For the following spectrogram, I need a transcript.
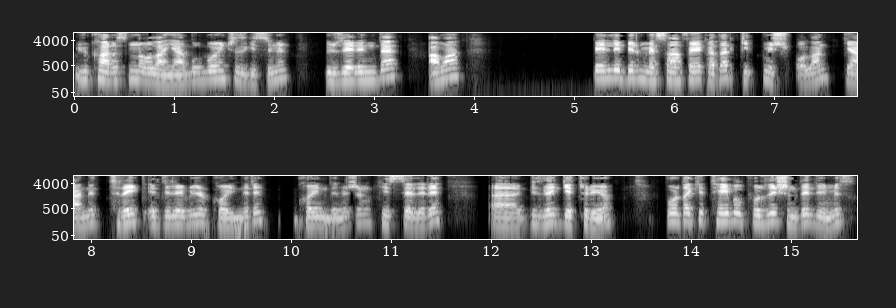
yukarısında olan yani bu boyun çizgisinin üzerinde ama belli bir mesafeye kadar gitmiş olan yani trade edilebilir coinleri coin demişim hisseleri e, bize getiriyor. Buradaki table position dediğimiz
